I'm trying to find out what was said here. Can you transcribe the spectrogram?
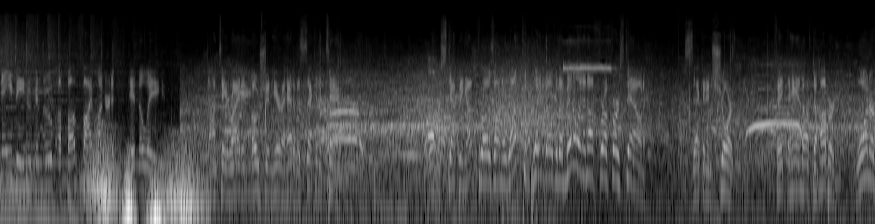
Navy, who can move above 500 in the league. Dante Wright in motion here ahead of a second and 10. Warner stepping up, throws on the run, completed over the middle, and enough for a first down. Second and short. Fake the handoff to Hubbard. Warner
